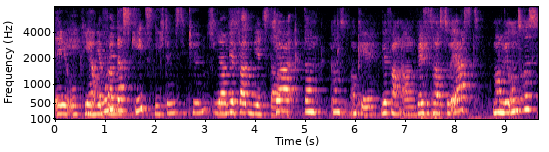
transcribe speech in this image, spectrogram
ey, okay, Ja, wir ohne fangen. das geht's nicht, dann ist die Tür nutzlos. Ja, wir fangen jetzt an. Tja, dann kannst Okay, wir fangen an. Welches Haus zuerst? Machen wir unseres?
